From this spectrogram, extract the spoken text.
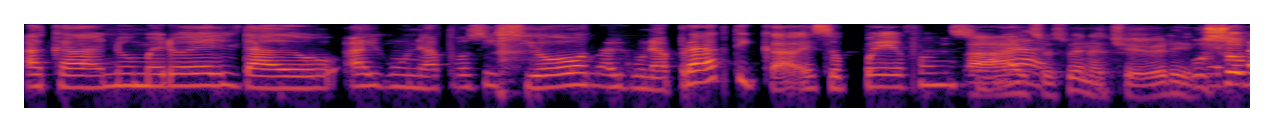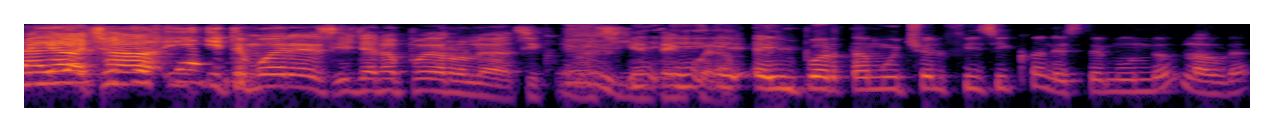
a cada número del dado alguna posición, alguna práctica. Eso puede funcionar. Ah, eso suena chévere. Uso mi hacha y, y te mueres y ya no puedes rolear. Así como el Y- siguiente y- encuero. y- ¿E importa mucho el físico en este mundo, Laura?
